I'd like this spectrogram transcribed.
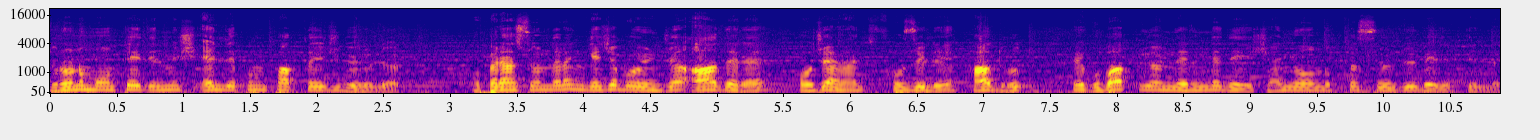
drone'u monte edilmiş el yapımı patlayıcı görülüyor. Operasyonların gece boyunca Adere, Hocavent, Fuzuli, Hadrut ve Gubatlı yönlerinde değişen yoğunlukta sürdüğü belirtildi.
